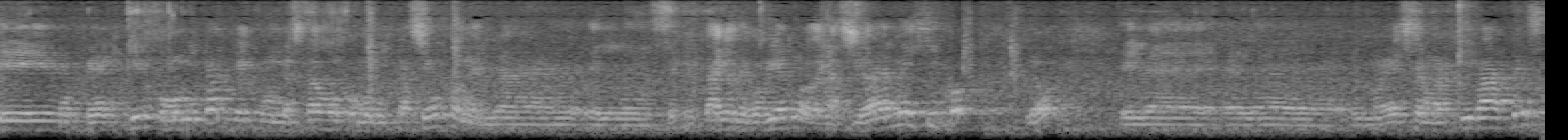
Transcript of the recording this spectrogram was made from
eh, quiero comunicar que como he estado en comunicación con el, secretario de gobierno de la Ciudad de México, el, maestro Martí Bates,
